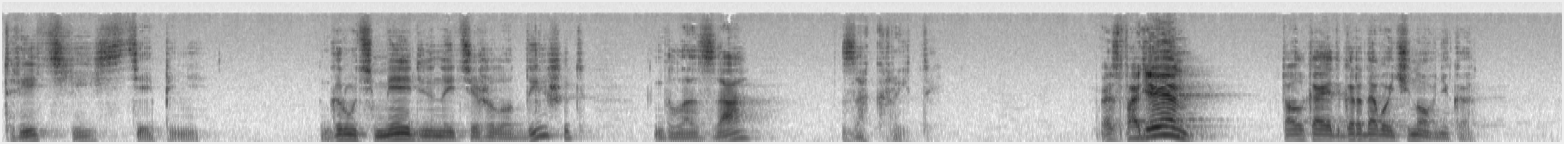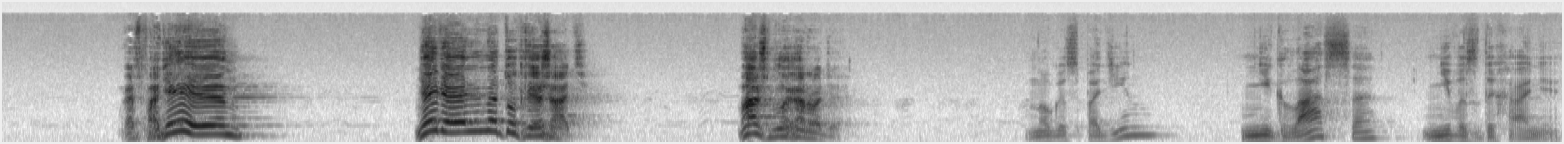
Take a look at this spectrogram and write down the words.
третьей степени. Грудь медленно и тяжело дышит, глаза закрыты. Господин, толкает городовой чиновника. Господин, не велено тут лежать. Ваше благородие. Но господин ни гласа, ни воздыхания.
